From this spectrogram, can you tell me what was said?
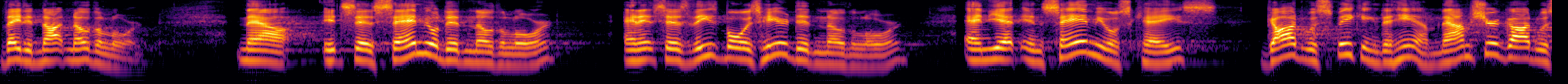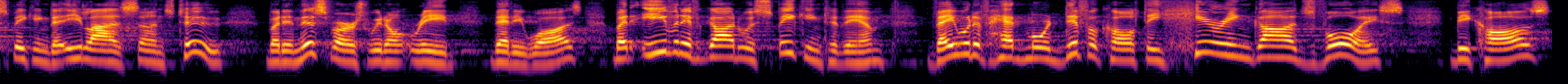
They did not know the Lord. Now, it says Samuel didn't know the Lord, and it says these boys here didn't know the Lord. And yet, in Samuel's case, God was speaking to him. Now, I'm sure God was speaking to Eli's sons too, but in this verse, we don't read that he was. But even if God was speaking to them, they would have had more difficulty hearing God's voice because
